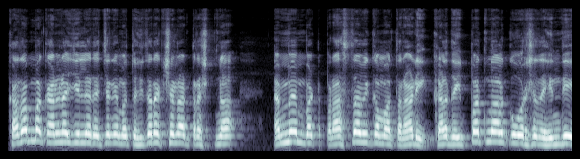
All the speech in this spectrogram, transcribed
ಕದಂಬ ಕನ್ನಡ ಜಿಲ್ಲೆ ರಚನೆ ಮತ್ತು ಹಿತರಕ್ಷಣಾ ಟ್ರಸ್ಟ್ನ ಎಂ ಎಂ ಭಟ್ ಪ್ರಾಸ್ತಾವಿಕ ಮಾತನಾಡಿ, ಕಳೆದ ಇಪ್ಪತ್ನಾಲ್ಕು ವರ್ಷದ ಹಿಂದೆ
